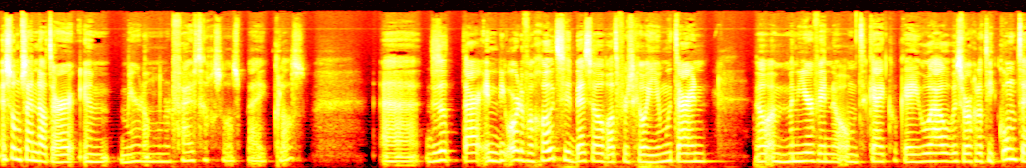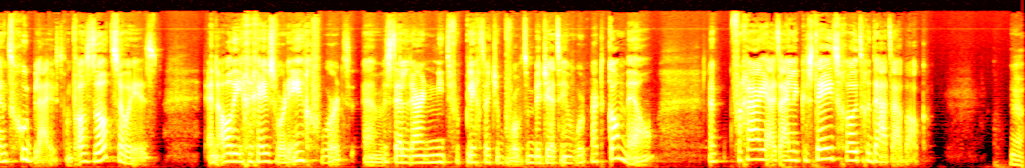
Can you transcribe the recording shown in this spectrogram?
En soms zijn dat er um, meer dan 150, zoals bij klas. Uh, dus dat daar in die orde van grootte zit best wel wat verschil. Je moet daarin wel een manier vinden om te kijken, oké, hoe houden we zorgen dat die content goed blijft? Want als dat zo is en al die gegevens worden ingevoerd, en we stellen daar niet verplicht dat je bijvoorbeeld een budget invoert, maar het kan wel, dan vergaar je uiteindelijk een steeds grotere databak. Ja.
